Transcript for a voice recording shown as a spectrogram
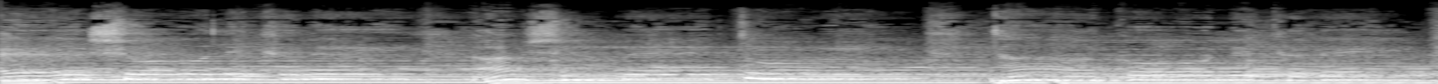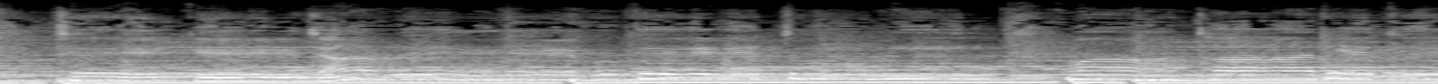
এসো লিখলে আসবে তুমি। থাকো লিখলে থেকে যাবে বুকে তুমি। মাথা রেখে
